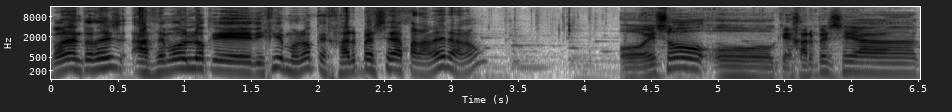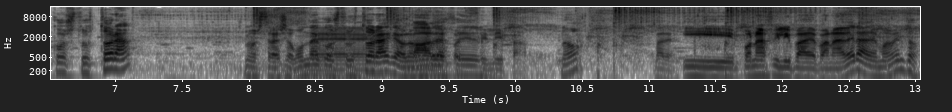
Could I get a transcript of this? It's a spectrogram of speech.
bueno, entonces hacemos lo que dijimos, ¿no? Que Harper sea panadera, ¿no? O eso, o que Harper sea constructora. Nuestra segunda Eh, constructora, que hablamos vale, de pues hacer. Filipa. ¿No? Vale. Y pone a Filipa de panadera de momento.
